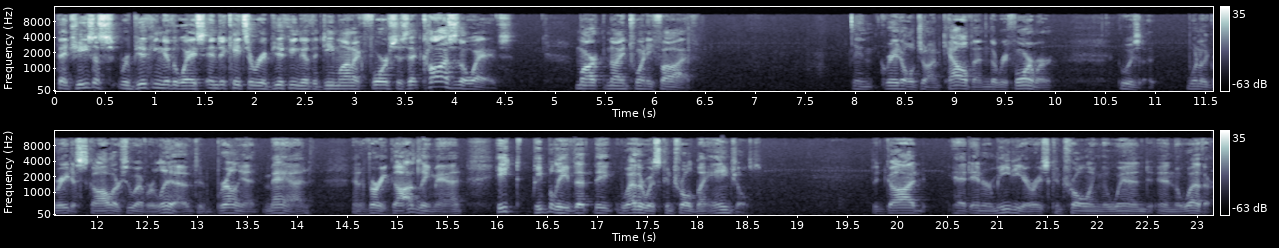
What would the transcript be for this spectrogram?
that Jesus' rebuking of the waves indicates a rebuking of the demonic forces that cause the waves. Mark 9.25 and great old John Calvin, the reformer, who was one of the greatest scholars who ever lived, a brilliant man and a very godly man, he, he believed that the weather was controlled by angels, that God had intermediaries controlling the wind and the weather.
